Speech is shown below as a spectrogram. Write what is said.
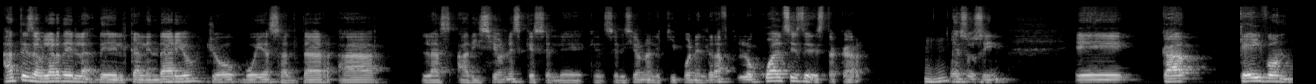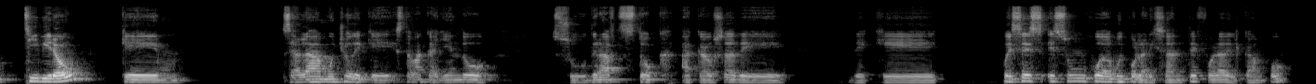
antes de hablar del calendario, yo voy a saltar a las adiciones que se, le, que se le hicieron al equipo en el draft, lo cual sí es de destacar, eso sí. Eh, Kayvon Thibodeau, que mm, se hablaba mucho de que estaba cayendo su draft stock a causa de, que, pues es, es, un jugador muy polarizante fuera del campo.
